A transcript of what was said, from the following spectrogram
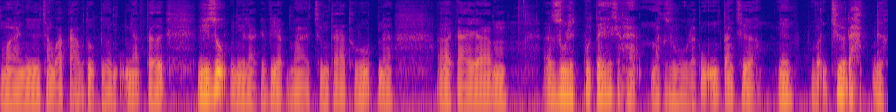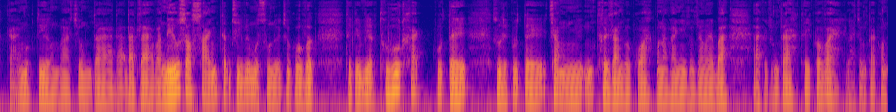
mà như trong báo cáo của thủ tướng cũng nhắc tới ví dụ như là cái việc mà chúng ta thu hút à, à cái um, à, du lịch quốc tế chẳng hạn mặc dù là cũng tăng trưởng nhưng vẫn chưa đạt được cái mục tiêu mà chúng ta đã đặt ra và nếu so sánh thậm chí với một số nước trong khu vực thì cái việc thu hút khách quốc tế du lịch quốc tế trong những thời gian vừa qua của năm 2023 à, của chúng ta thì có vẻ là chúng ta còn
